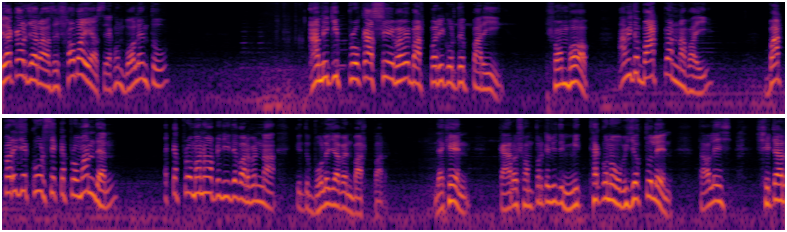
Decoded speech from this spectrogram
এলাকার যারা আছে, সবাই আছে। এখন বলেন তো, আমি কি প্রকাশ্যে এভাবে বাটপারি করতে পারি? সম্ভব? আমি তো বাটপার না ভাই। বাটপারি যে করছে একটা প্রমাণ দেন, একটা প্রমাণও আপনি দিতে পারবেন না, কিন্তু বলে যাবেন বাটপার দেখেন, কারও সম্পর্কে যদি মিথ্যা কোনো অভিযোগ তোলেন, তাহলে সেটার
